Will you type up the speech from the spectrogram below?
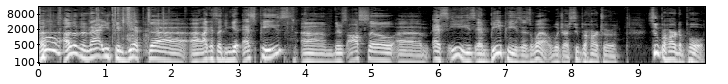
Uh, other than that, you can get, uh, uh, like I said, you can get SPs. Um, there's also um, SEs and BPs as well, which are super hard to super hard to pull.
